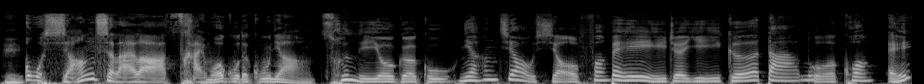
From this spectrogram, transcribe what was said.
嘿！我想起来了，采蘑菇的姑娘。村里有个姑娘叫小芳，背着一个大箩筐。哎。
